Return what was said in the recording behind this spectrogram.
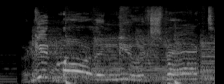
Get more than you expect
